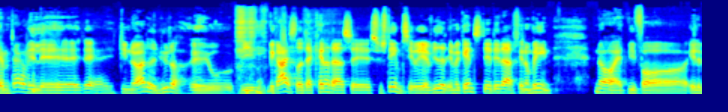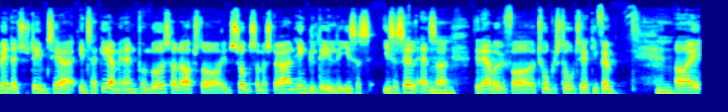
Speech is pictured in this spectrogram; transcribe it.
Jamen, der vil øh, de nørdede lytter øh, jo blive begejstrede, der kender deres øh, systemteori og videre, at emergens det er det der fænomen, når at vi får elementer i et system til at interagere med hinanden på en måde, så der opstår en sum, som er større end enkeltdelene i sig, i sig selv. Altså, mm. det er der, hvor vi får 2 plus 2 til at give 5. Mm. Og øh,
